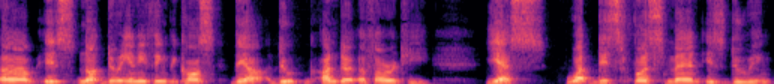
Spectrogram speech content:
uh, is not doing anything because they are do, under authority. Yes, what this first man is doing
